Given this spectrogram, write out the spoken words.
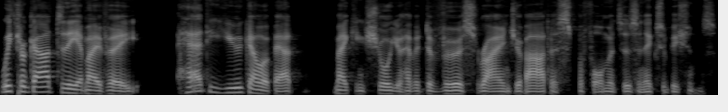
With regard to the MAV, how do you go about making sure you have a diverse range of artists, performances, and exhibitions?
